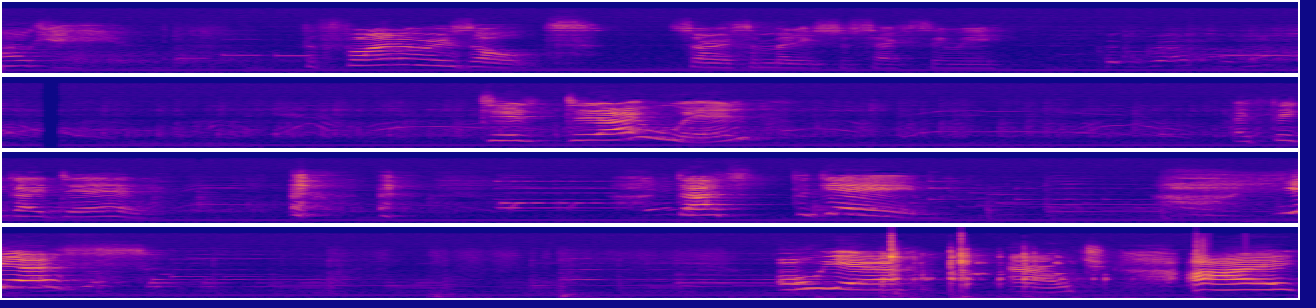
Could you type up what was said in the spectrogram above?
Okay. The final results. Sorry, somebody's just texting me. Did did I win? I think I did. That's the game. yes! Oh yeah. Ouch. I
